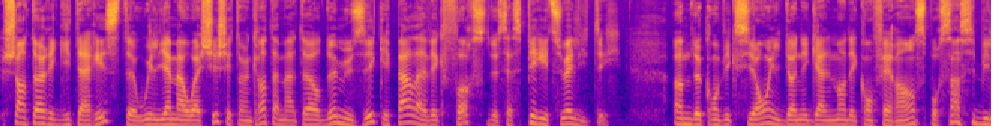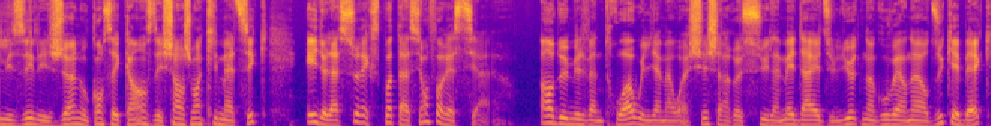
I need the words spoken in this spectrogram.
Chanteur et guitariste, William Awashish est un grand amateur de musique et parle avec force de sa spiritualité. Homme de conviction, il donne également des conférences pour sensibiliser les jeunes aux conséquences des changements climatiques et de la surexploitation forestière. En 2023, William Awashish a reçu la médaille du lieutenant-gouverneur du Québec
